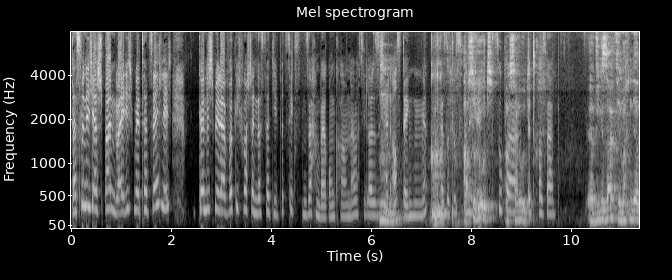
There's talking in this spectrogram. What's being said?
Das finde ich ja spannend, weil ich mir tatsächlich könnte ich mir da wirklich vorstellen, dass da die witzigsten Sachen bei rumkommen, ne? was die Leute sich halt mhm. halt ausdenken. Ne? Also das finde ich super absolut. interessant. Äh, wie gesagt, wir machen ja,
